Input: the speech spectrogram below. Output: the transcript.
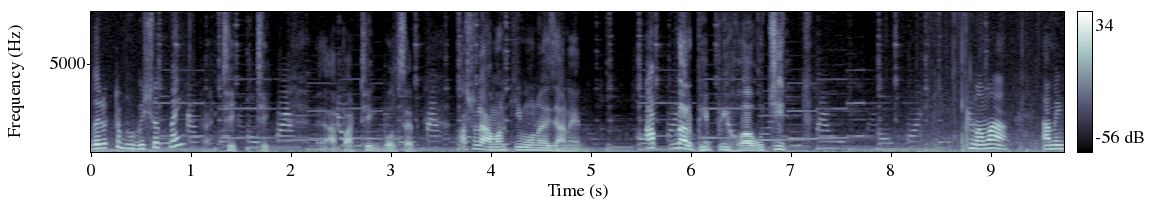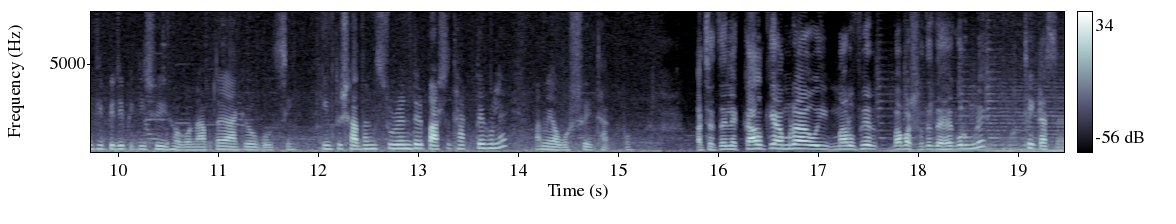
ওদের একটা ভবিষ্যৎ নাই? ঠিক ঠিক। আপা ঠিক বলছেন। আসলে আমার কি মনে হয় জানেন? আপনার ভিপি হওয়া উচিত। মামা আমি ভিপি টিপি কিছুই হব না আপনার আগেও বলছি। কিন্তু সাধারণ স্টুডেন্টদের পাশে থাকতে হলে আমি অবশ্যই থাকব। আচ্ছা তাহলে কালকে আমরা ওই মারুফের বাবার সাথে দেখা করুন নে? ঠিক আছে।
